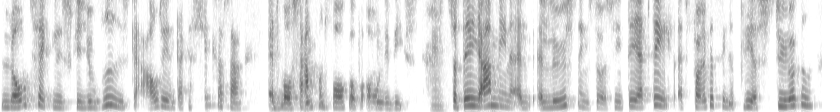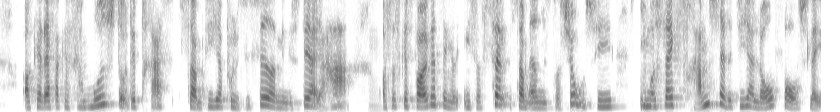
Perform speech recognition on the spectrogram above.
lovtekniske, juridiske afdeling, der kan sikre sig, at vores samfund foregår på ordentlig vis. Mm. Så det jeg mener er, er løsningen, så at sige, det er dels, at Folketinget bliver styrket, og kan derfor kan modstå det pres, som de her politiserede ministerier har. Mm. Og så skal Folketinget i sig selv som administration sige, I må slet ikke fremsætte de her lovforslag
